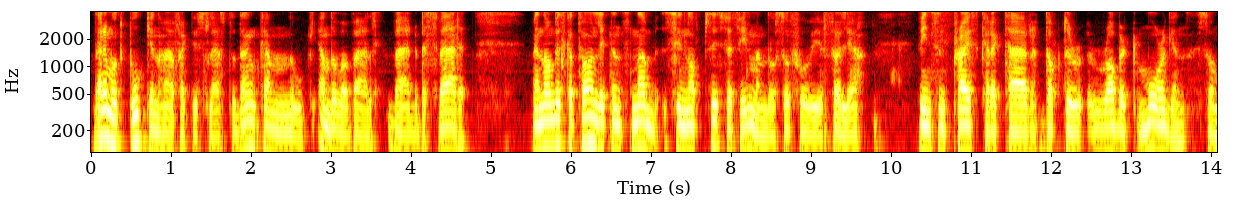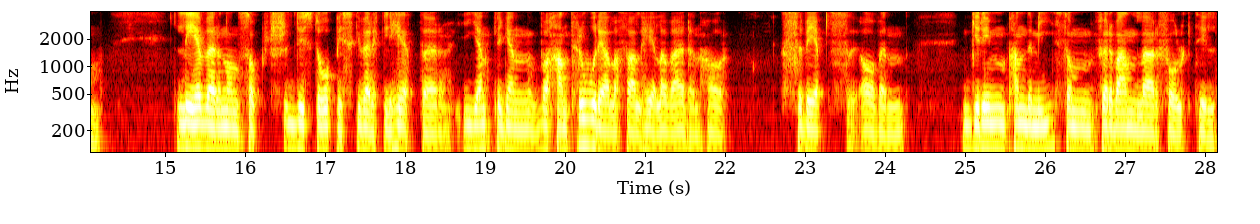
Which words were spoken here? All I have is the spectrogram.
Däremot boken har jag faktiskt läst och den kan nog ändå vara väl värd besväret. Men om vi ska ta en liten snabb synopsis för filmen då så får vi följa Vincent Price karaktär Dr. Robert Morgan som lever någon sorts dystopisk verklighet där egentligen vad han tror i alla fall hela världen har svepts av en grym pandemi som förvandlar folk till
